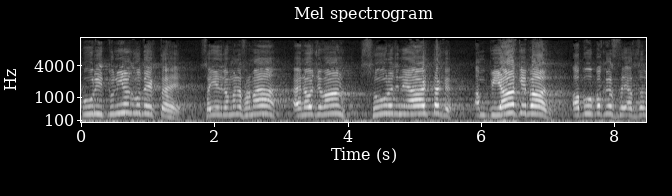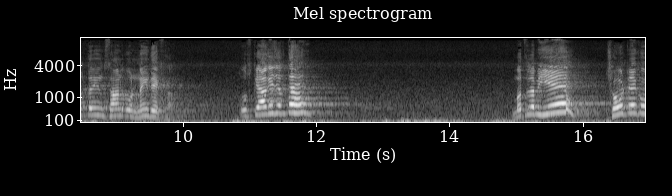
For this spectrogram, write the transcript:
پوری دنیا کو دیکھتا ہے۔ سید رحمان نے فرمایا، اے نوجوان، سورج نے آج تک انبیاء کے بعد ابو بکر سے افضل ترین انسان کو نہیں دیکھا۔ تو اس کے آگے چلتا ہے۔ مطلب یہ چھوٹے کو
